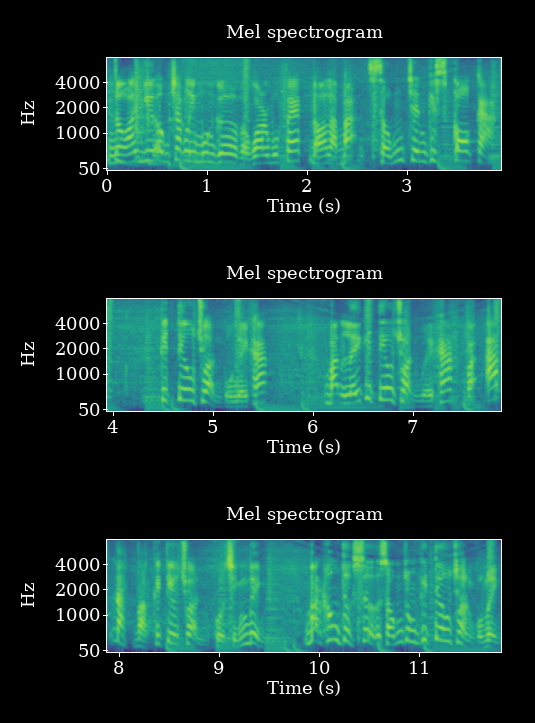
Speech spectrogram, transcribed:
Nói như ông Charlie Munger và Warren Buffett, đó là bạn sống trên cái scorecard, cái tiêu chuẩn của người khác bạn lấy cái tiêu chuẩn của người khác và áp đặt vào cái tiêu chuẩn của chính mình. Bạn không thực sự sống trong cái tiêu chuẩn của mình.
